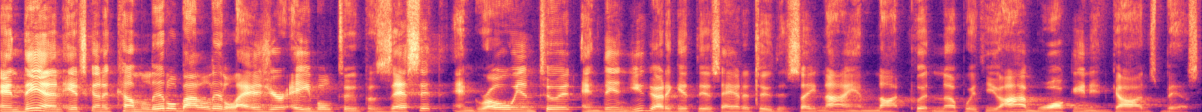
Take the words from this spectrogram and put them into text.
And then it's going to come little by little as you're able to possess it and grow into it. And then you got to get this attitude that Satan, I am not putting up with you. I'm walking in God's best.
